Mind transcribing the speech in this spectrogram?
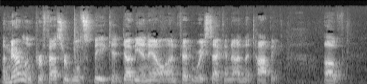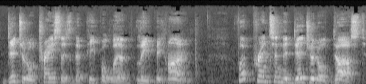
a Maryland professor will speak at W&L on February 2nd on the topic of digital traces that people live, leave behind. Footprints in the digital dust,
